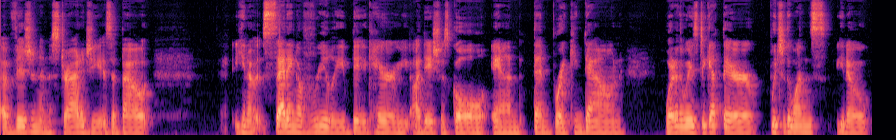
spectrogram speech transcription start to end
a, vision and a strategy is about, you know, setting a really big, hairy, audacious goal and then breaking down what are the ways to get there, which are the ones, you know,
